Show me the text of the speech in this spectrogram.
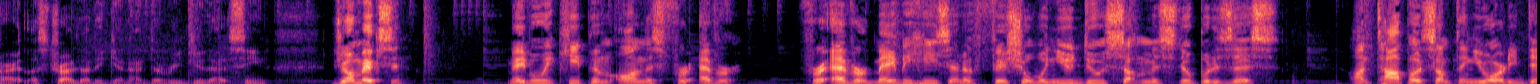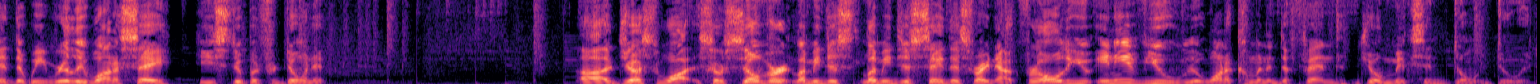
All right, let's try that again. I had to redo that scene. Joe Mixon, maybe we keep him on this forever. Forever. Maybe he's an official. When you do something as stupid as this, on top of something you already did that we really want to say he's stupid for doing it, uh, just what? So Silver, let me just let me just say this right now. For all of you, any of you that want to come in and defend Joe Mixon, don't do it.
